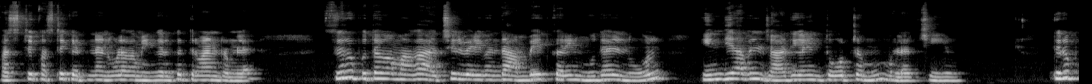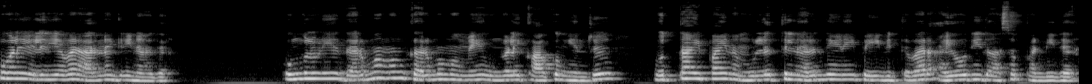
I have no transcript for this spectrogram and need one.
ஃபஸ்ட்டு ஃபஸ்ட்டு கட்டின நூலகம் எங்கே இருக்குது திருவனந்தபுரமில். சிறு புத்தகமாக அச்சில் வெளிவந்த அம்பேத்கரின் முதல் நூல் இந்தியாவில் ஜாதிகளின் தோற்றமும் வளர்ச்சியும். திருப்புகழை எழுதியவர் அருணகிரிநாதர். உங்களுடைய தர்மமும் கர்மமுமே உங்களை காக்கும் என்று முத்தாய்ப்பாய் நம் உள்ளத்தில் நருந்தேனை பெய்வித்தவர் அயோத்திதாச பண்டிதர்.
